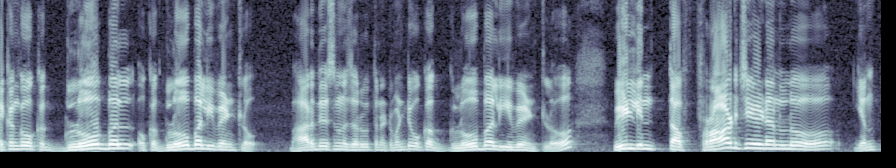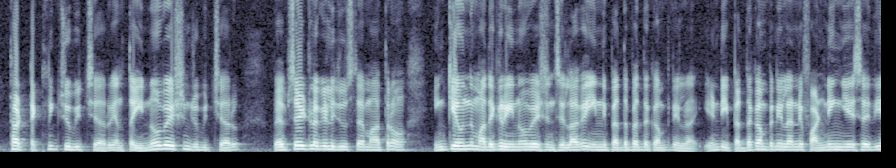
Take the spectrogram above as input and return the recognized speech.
ఏకంగా ఒక గ్లోబల్ ఒక గ్లోబల్ ఈవెంట్లో భారతదేశంలో జరుగుతున్నటువంటి ఒక గ్లోబల్ ఈవెంట్లో వీళ్ళు ఇంత ఫ్రాడ్ చేయడంలో ఎంత టెక్నిక్ చూపించారు ఎంత ఇన్నోవేషన్ చూపించారు వెబ్సైట్లోకి వెళ్ళి చూస్తే మాత్రం ఇంకేముంది మా దగ్గర ఇన్నోవేషన్స్ ఇలాగా ఇన్ని పెద్ద పెద్ద కంపెనీలు ఏంటి? ఈ పెద్ద కంపెనీలన్నీ ఫండింగ్ చేసేది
